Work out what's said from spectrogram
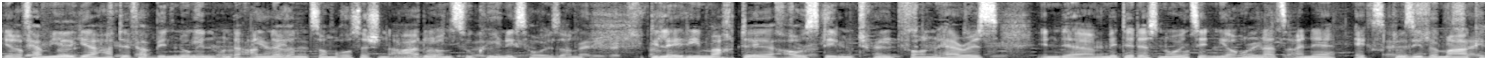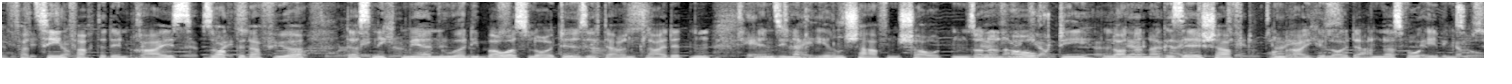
Ihre Familie hatte Verbindungen unter anderem zum russischen Adel und zu Königshäusern. Die Lady machte aus dem Tweet von Harris in der Mitte des 19. Jahrhunderts eine exklusive Marke, verzehnfachte den Preis, sorgte dafür, dass nicht mehr nur die Bauersleute sich darin kleideten, wenn sie nach ihren Schafen schauten, sondern auch die Londoner Gesellschaft und reiche Leute anderswo ebenso.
